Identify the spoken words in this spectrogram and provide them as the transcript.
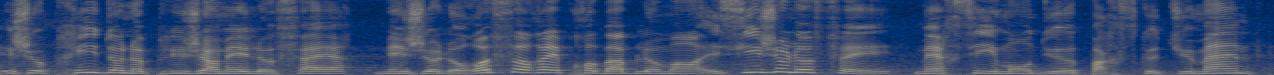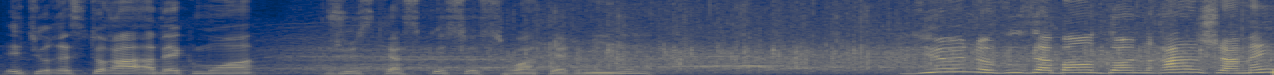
et je prie de ne plus jamais le faire, mais je le referai probablement. Et si je le fais, merci mon Dieu parce que tu m'aimes et tu resteras avec moi jusqu'à ce que ce soit terminé. Dieu ne vous abandonnera jamais.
